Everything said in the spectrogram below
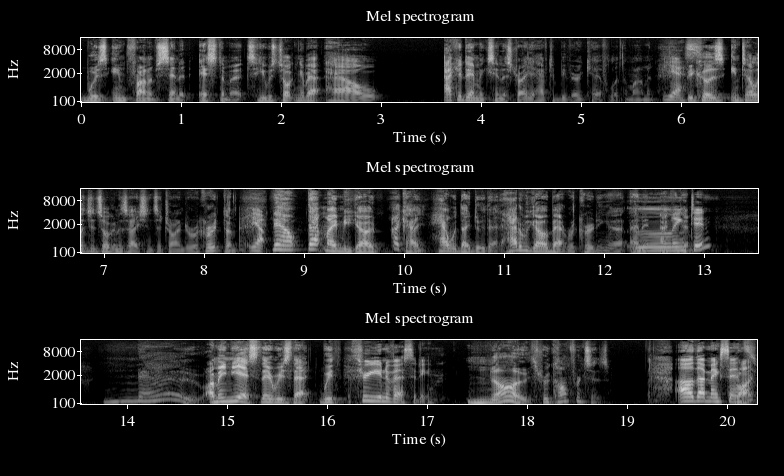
was in front of Senate estimates, he was talking about how academics in Australia have to be very careful at the moment. Yes. Because intelligence organisations are trying to recruit them. Yeah. Now, that made me go, okay, how would they do that? How do we go about recruiting a, an academic? No. I mean, yes, there is that. With through university. no, through conferences. Oh, that makes sense. Right.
